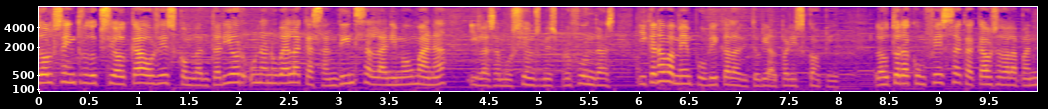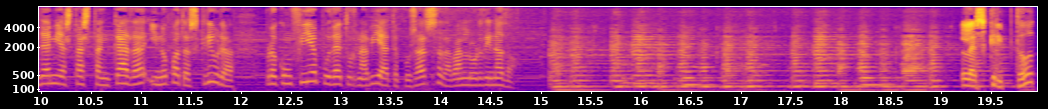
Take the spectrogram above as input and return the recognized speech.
Dolça introducció al caos és, com l'anterior, una novel·la que s'endinsa en l'ànima humana i les emocions més profundes i que novament publica l'editorial Periscopi. L'autora confessa que a causa de la pandèmia està estancada i no pot escriure, però confia poder tornar aviat a posar-se davant l'ordinador. L'escriptor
